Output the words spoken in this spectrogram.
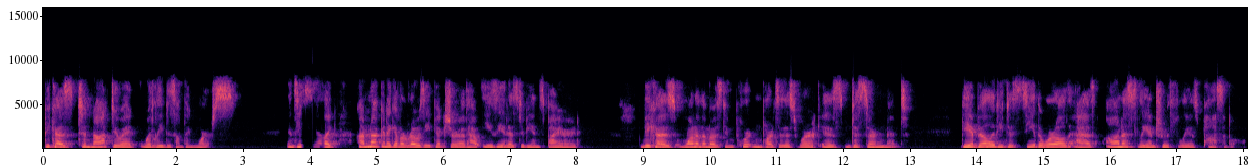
because to not do it would lead to something worse. And so, like, I'm not going to give a rosy picture of how easy it is to be inspired because one of the most important parts of this work is discernment the ability to see the world as honestly and truthfully as possible,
